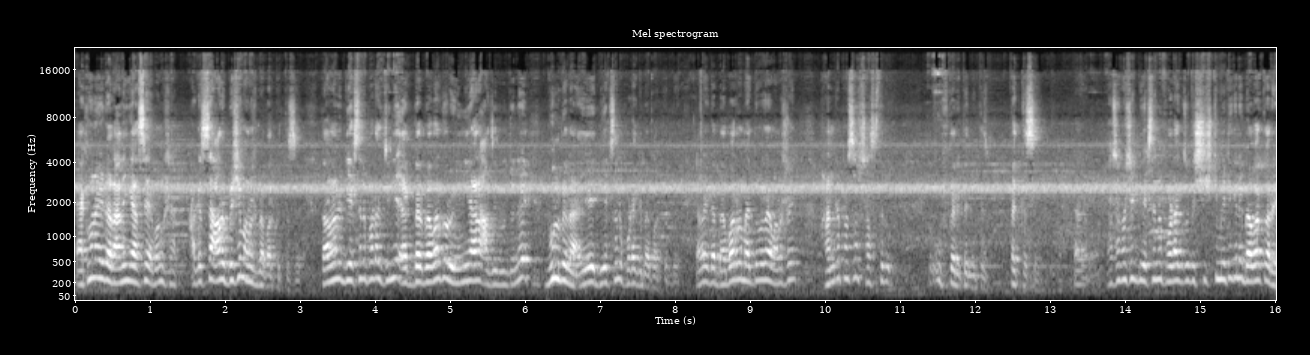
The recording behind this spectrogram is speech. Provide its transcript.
এখনও এটা রানিং আছে এবং সা- আগের চেয়ে আরও বেশি মানুষ ব্যবহার করতেছে। তার মানে ডিএক্সনের প্রোডাক্ট যিনি একবার ব্যবহার করবেন ইনি আর আজীবন জন্য ভুলবে না, এই ডিএক্সনের প্রোডাক্ট ব্যবহার করবে। কারণ এটা ব্যবহারের মাধ্যমে মানুষের হান্ড্রেড পার্সেন্ট স্বাস্থ্যের উপকারিতা নিতে পারতেছে। পাশাপাশি ডিএক্সনের প্রোডাক্ট যদি সিস্টেমেটিক্যালি ব্যবহার করে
